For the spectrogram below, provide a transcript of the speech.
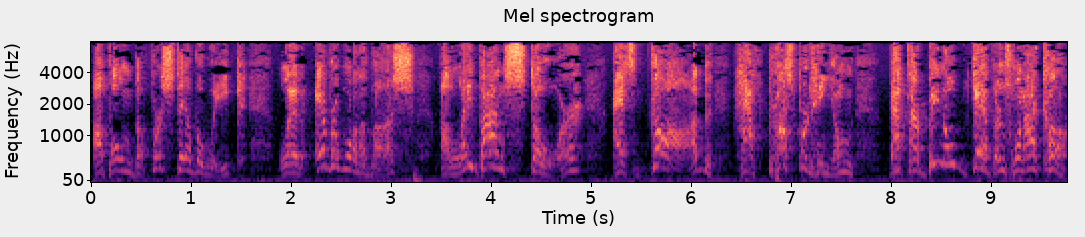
upon the first day of the week, let every one of us uh, lay by store as God hath prospered him, that there be no gatherings when I come.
